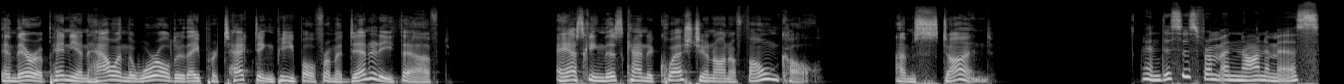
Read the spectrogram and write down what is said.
in their opinion, how in the world are they protecting people from identity theft asking this kind of question on a phone call? I'm stunned. And this is from Anonymous.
